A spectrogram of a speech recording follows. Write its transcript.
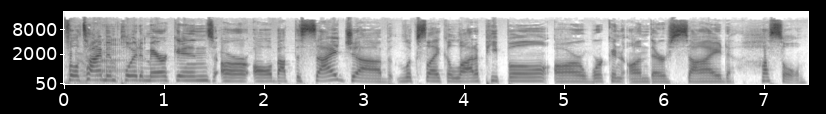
Full time employed Americans are all about the side job. Looks like a lot of people are working on their side hustle.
